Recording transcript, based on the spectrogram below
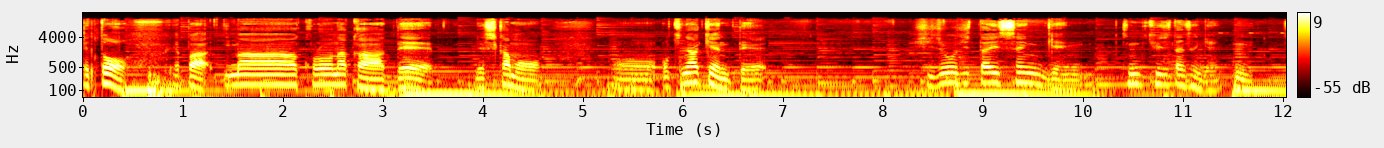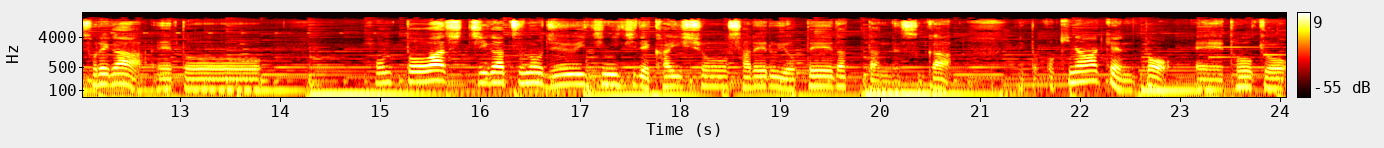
えっと、やっぱ今コロナ禍ででしかも沖縄県って非常事態宣言緊急事態宣言、うん、それが、えっと本当は7月の11日で解消される予定だったんですが、えっと、沖縄県と、えー東京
